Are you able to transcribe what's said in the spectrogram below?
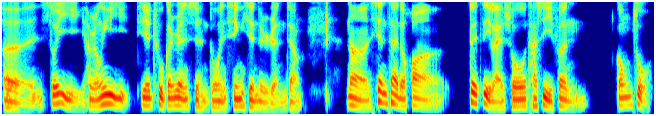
呃，所以很容易接触跟认识很多很新鲜的人。这样，那现在的话，对自己来说，它是一份工作。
